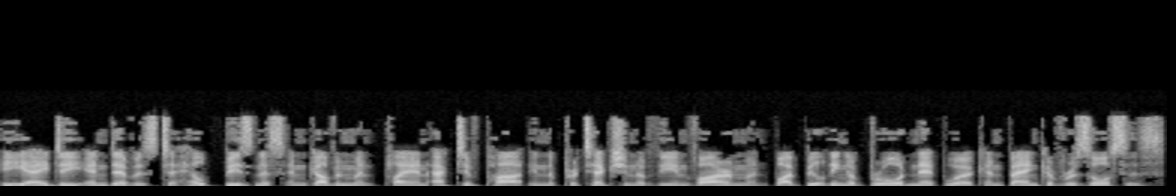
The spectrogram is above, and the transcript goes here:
EAD endeavors to help business and government play an active part in the protection of the environment by building a broad network and bank of resources.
